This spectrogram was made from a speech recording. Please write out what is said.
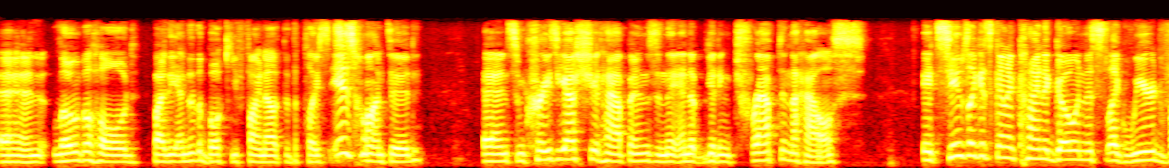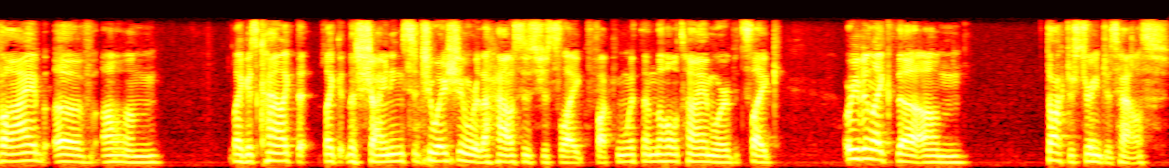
And lo and behold, by the end of the book, you find out that the place is haunted, and some crazy ass shit happens, and they end up getting trapped in the house. It seems like it's gonna kind of go in this like weird vibe of um, like it's kind of like the like the Shining situation where the house is just like fucking with them the whole time, or if it's like, or even like the um, Doctor Strange's house.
